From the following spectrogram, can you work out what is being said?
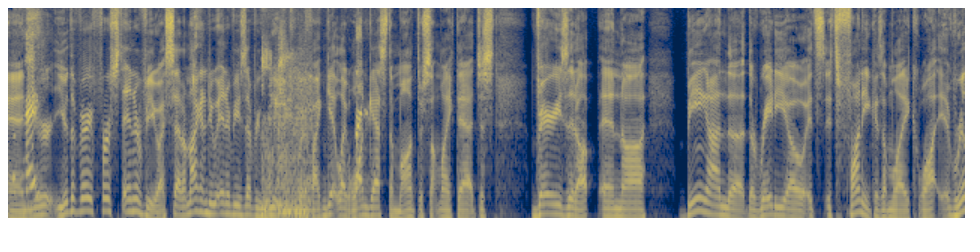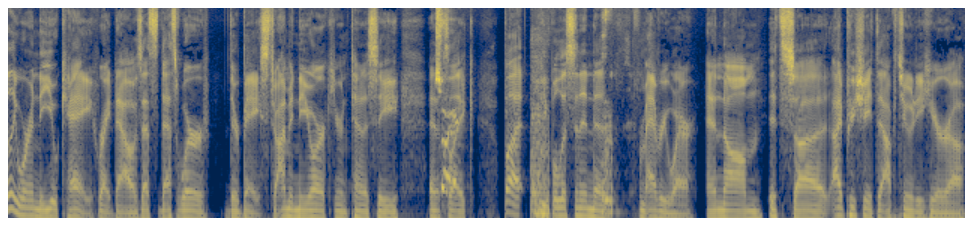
And Okay. you're you're the very first interview. I said I'm not going to do interviews every week, but if I can get like one guest a month or something like that, just varies it up. And uh, being on the the radio, it's it's funny because I'm like, well, it, really, we're in the UK right now. Is that's that's where they're based. I'm in New York, you're in Tennessee, and it's like, but people listening to from everywhere, and um, it's uh, I appreciate the opportunity here, uh,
